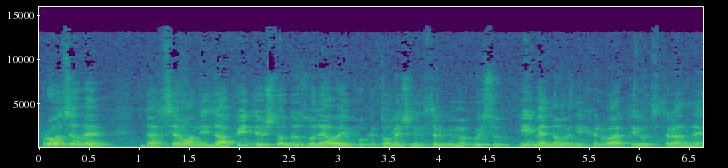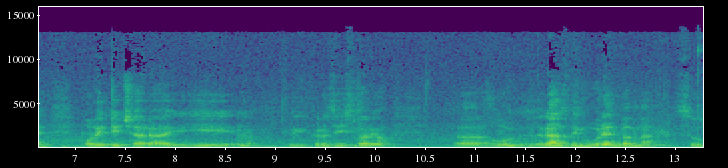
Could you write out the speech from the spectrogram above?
prozovem, da se oni zapitaju što dozvoljavaju pokatoličnim Srbima koji su imenovani Hrvati od strane političara i, i kroz istoriju, u raznim uredbama su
